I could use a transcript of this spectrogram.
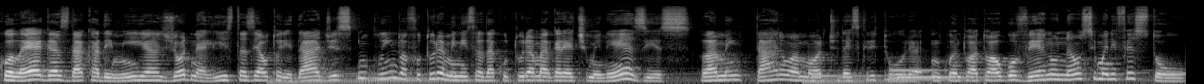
Colegas da academia, jornalistas e autoridades, incluindo a futura ministra da Cultura Margarete Menezes, lamentaram a morte da escritora, enquanto o atual governo não se manifestou.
